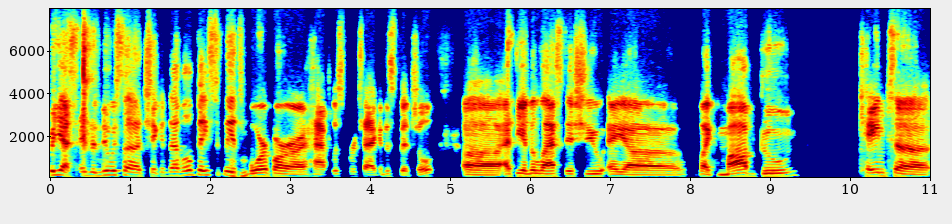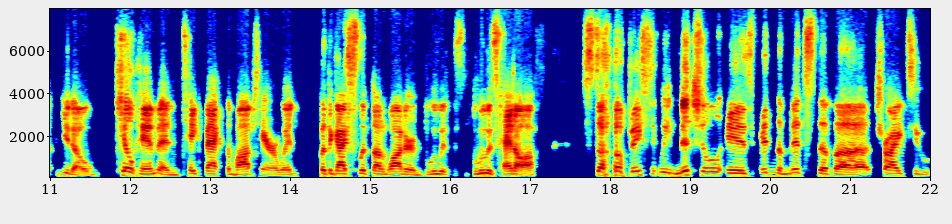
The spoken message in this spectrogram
But yes, in the newest uh, Chicken Devil, basically it's mm-hmm. more of our uh, hapless protagonist Mitchell. Uh, at the end of the last issue, a uh, like mob goon came to, you know, kill him and take back the mob's heroin, but the guy slipped on water and blew his blew his head off. So basically, Mitchell is in the midst of uh, trying to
